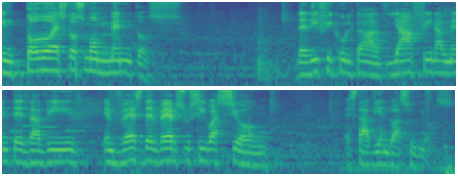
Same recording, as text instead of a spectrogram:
en todos estos momentos de dificultad, ya finalmente David, en vez de ver su situación, está viendo a su Dios.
